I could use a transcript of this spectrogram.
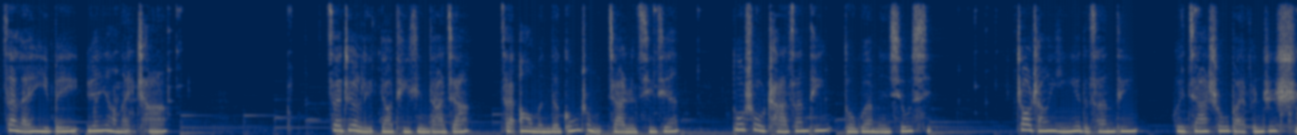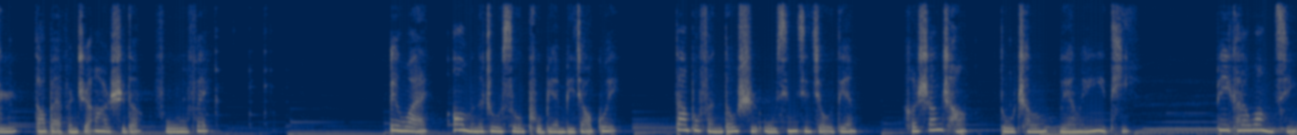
再来一杯鸳鸯奶茶。在这里要提醒大家，在澳门的公众假日期间。多数茶餐厅都关门休息，照常营业的餐厅会加收百分之十到百分之二十的服务费。另外，澳门的住宿普遍比较贵，大部分都是五星级酒店，和商场、赌城连为一体。避开旺季，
